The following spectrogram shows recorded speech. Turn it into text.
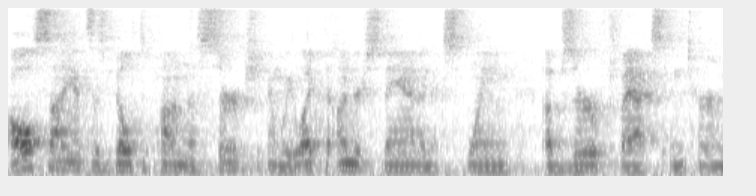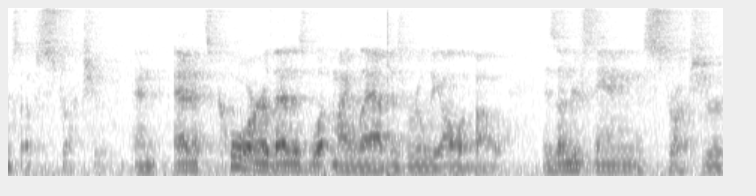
All science is built upon this search, and we like to understand and explain observed facts in terms of structure. And at its core, that is what my lab is really all about, is understanding the structure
